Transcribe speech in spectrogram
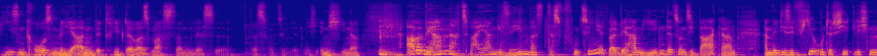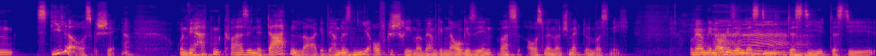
riesengroßen Milliardenbetrieb da was machst, dann wirst du, das funktioniert nicht in China. Aber wir haben nach zwei Jahren gesehen, was das funktioniert, weil wir haben jeden, der zu uns in die Bar kam, haben wir diese vier unterschiedlichen Stile ausgeschenkt. Ja. Und wir hatten quasi eine Datenlage. Wir haben das nie aufgeschrieben, aber wir haben genau gesehen, was Ausländern schmeckt und was nicht. Und wir haben genau gesehen, dass die, dass die, dass die,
